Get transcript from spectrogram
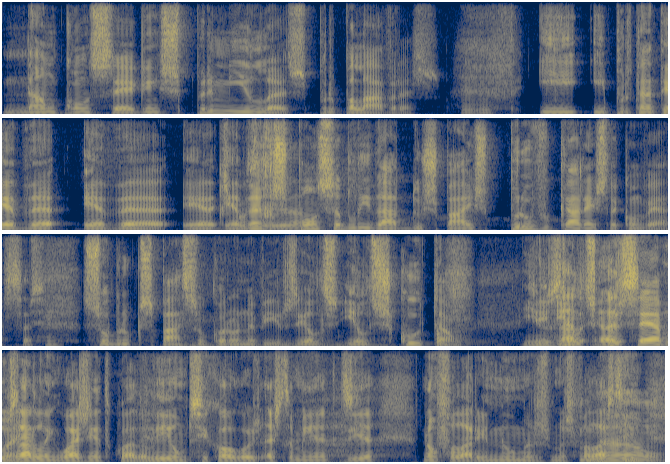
não conseguem exprimi-las por palavras. Uhum. E, e, portanto, é da, é, da, é, é, da responsabilidade dos pais provocar esta conversa Sim. sobre o que se passa o coronavírus. Eles, eles escutam. E usar, eles percebem. usar a linguagem adequada. Ali um psicólogo esta manhã que dizia não falar em números, mas falar não. assim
